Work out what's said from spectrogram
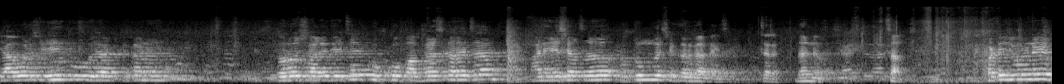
यावर्षीही तू या ठिकाणी दररोज शाळेत यायचं आहे खूप खूप अभ्यास करायचा आणि यशाचं उतुंग शिखर गाठायचं. चल. धन्यवाद. चाल. Patel your name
